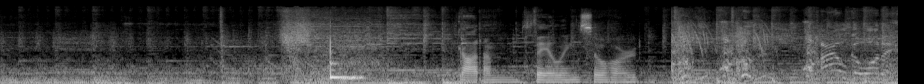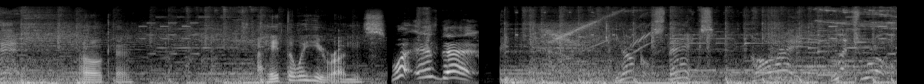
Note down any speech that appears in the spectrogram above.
God, I'm failing so hard. I'll go on ahead. Oh, okay. I hate the way he runs. What is that? Knuckles, thanks. All right, let's roll.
